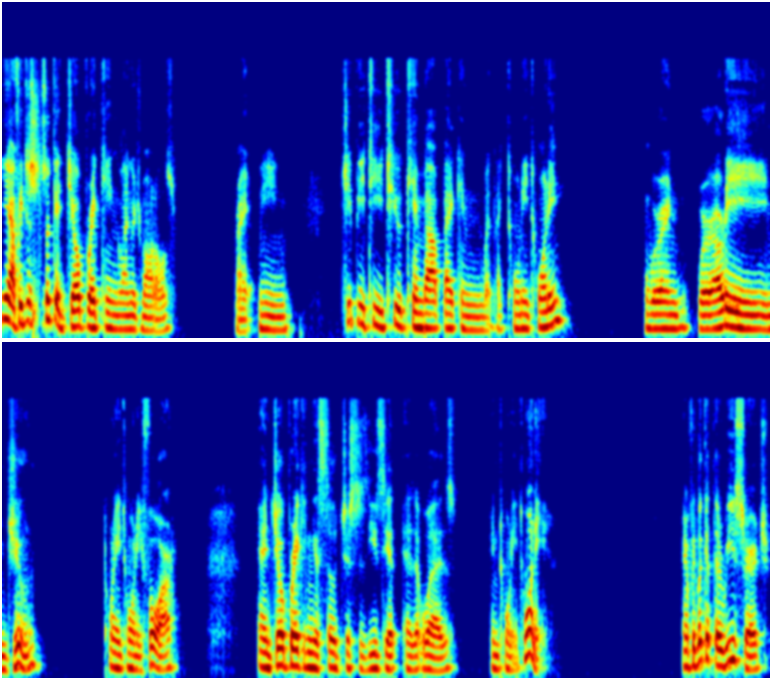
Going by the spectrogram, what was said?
Yeah, if we just look at jailbreaking language models, right? I mean, GPT-2 came out back in what, like 2020. We're in we're already in June 2024. And jailbreaking is still just as easy as it was in 2020. And if we look at the research,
